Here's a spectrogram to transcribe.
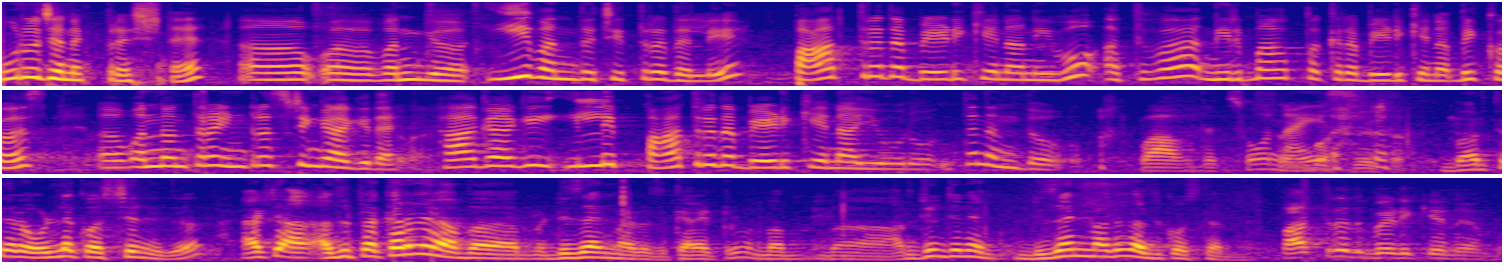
ಮೂರು ಜನಕ್ಕೆ ಪ್ರಶ್ನೆ. ಒಂದು ಈ ಒಂದು ಚಿತ್ರದಲ್ಲಿ ಪಾತ್ರದ ಬೇಡಿಕೆನ ನೀವು ಅಥವಾ ನಿರ್ಮಾಪಕರ ಬೇಡಿಕೆನ? ಬಿಕಾಸ್ ಒಂದೊಂಥರ ಇಂಟ್ರೆಸ್ಟಿಂಗ್ ಆಗಿದೆ. ಹಾಗಾಗಿ ಇಲ್ಲಿ ಪಾತ್ರದ ಬೇಡಿಕೆನ ಇವರು ಅಂತ ನಂದು ವಾವ್ ದಟ್ ಸೋ ನೈಸ್ ಭಾರತೀಯರ ಒಳ್ಳೆ ಕ್ವಶನ್ ಇದು. ಆಕ್ಚುಲಿ ಅದ್ರ ಪ್ರಕಾರನೇ ಡಿಸೈನ್ ಮಾಡೋದು ಕ್ಯಾರೆಕ್ಟರ್ ಅರ್ಜುನ್ ಜನ ಡಿಸೈನ್ ಮಾಡೋದು ಅದಕ್ಕೋಸ್ಕರ. ಪಾತ್ರದ ಬೇಡಿಕೆನೇ ಅಮ್ಮ.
